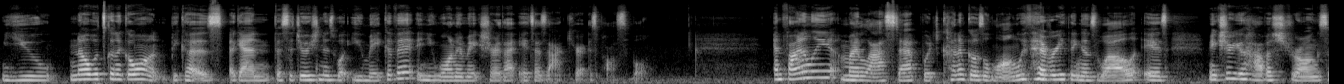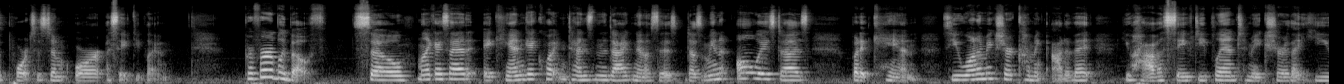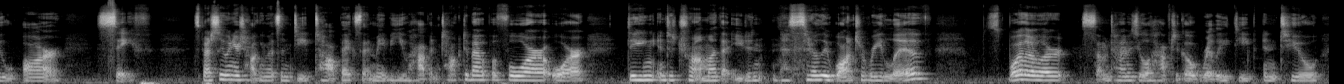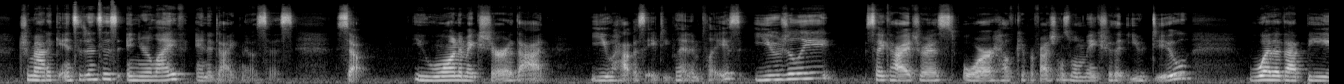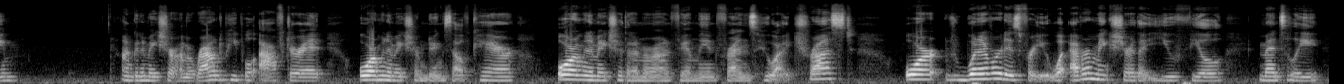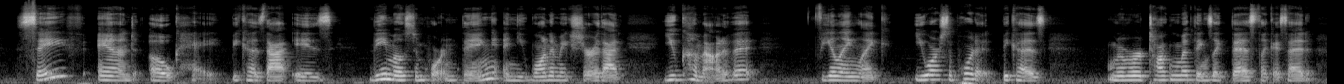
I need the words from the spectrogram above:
you know what's going to go on because, again, the situation is what you make of it, and you want to make sure that it's as accurate as possible. And finally, my last step, which kind of goes along with everything as well, is make sure you have a strong support system or a safety plan. Preferably both. So, like I said, it can get quite intense in the diagnosis. Doesn't mean it always does, but it can. So, you want to make sure coming out of it, you have a safety plan to make sure that you are safe especially when you're talking about some deep topics that maybe you haven't talked about before or digging into trauma that you didn't necessarily want to relive. Spoiler alert, sometimes you'll have to go really deep into traumatic incidences in your life in a diagnosis. So, you want to make sure that you have a safety plan in place. Usually, psychiatrists or healthcare professionals will make sure that you do, whether that be I'm going to make sure I'm around people after it, or I'm going to make sure I'm doing self care, or I'm going to make sure that I'm around family and friends who I trust, or whatever it is for you. Whatever makes sure that you feel mentally safe and okay, because that is the most important thing. And you want to make sure that you come out of it feeling like you are supported. Because when we're talking about things like this, like I said,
